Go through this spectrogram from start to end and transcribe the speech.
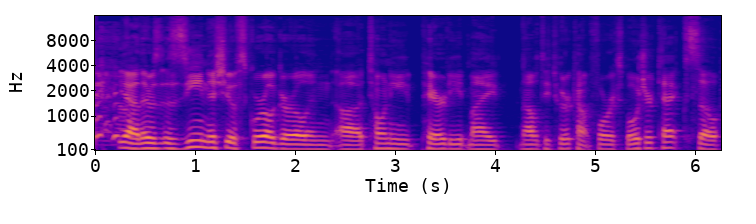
yeah, there was a zine issue of Squirrel Girl, and uh, Tony parodied my novelty Twitter account for exposure text. So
